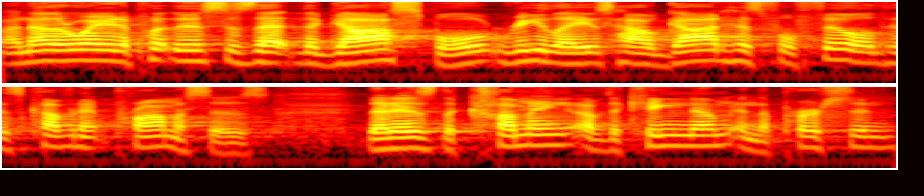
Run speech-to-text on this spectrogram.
Another way to put this is that the gospel relays how God has fulfilled his covenant promises that is, the coming of the kingdom in the person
